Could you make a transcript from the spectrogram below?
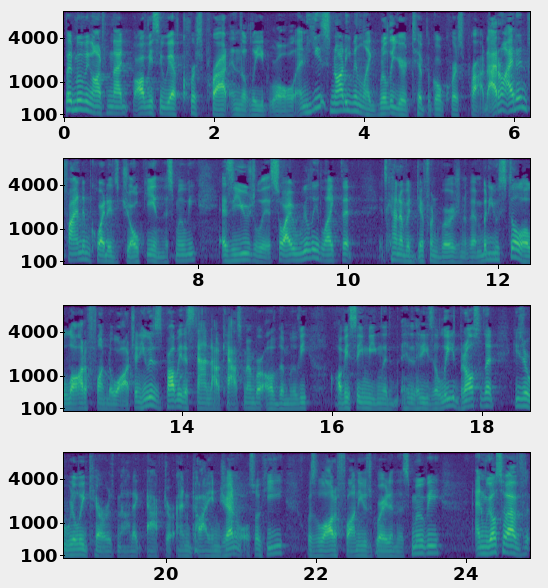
But moving on from that, obviously we have Chris Pratt in the lead role, and he's not even like really your typical Chris Pratt. I don't, I didn't find him quite as jokey in this movie as he usually is. So I really like that it's kind of a different version of him. But he was still a lot of fun to watch, and he was probably the standout cast member of the movie. Obviously, meaning that, that he's a lead, but also that he's a really charismatic actor and guy in general. So he was a lot of fun. He was great in this movie. And we also have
